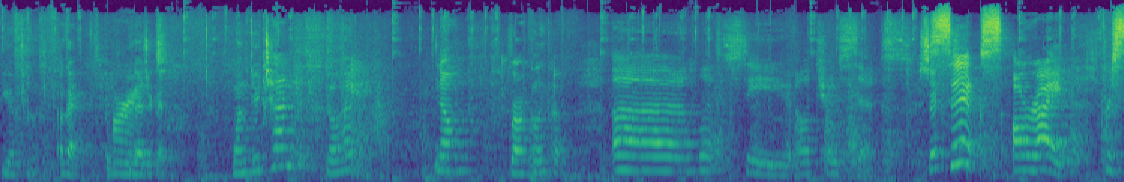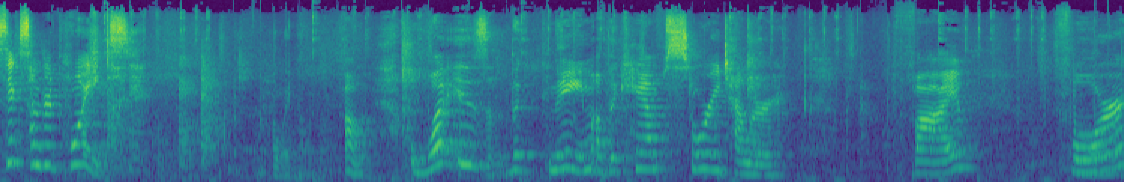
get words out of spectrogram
You have 200. Okay. All right. You guys are good. 1 through 10. Go ahead. no. Broccoli. Uh, let's see. I'll choose six. Six. Six. All right. For 600 points. Oh, what is the name of the camp storyteller? Five, four.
